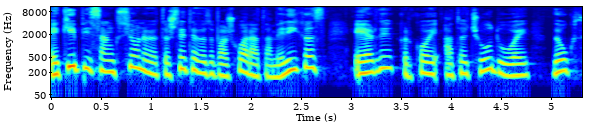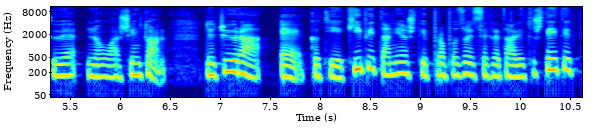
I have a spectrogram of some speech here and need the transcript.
Ekipi i sanksioneve të Shteteve të Bashkuara të Amerikës erdhi, kërkoi atë që u duhej dhe u kthye në Uashington. Detyra E këtij ekipi tani është t'i propozojë Sekretarit të Shtetit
